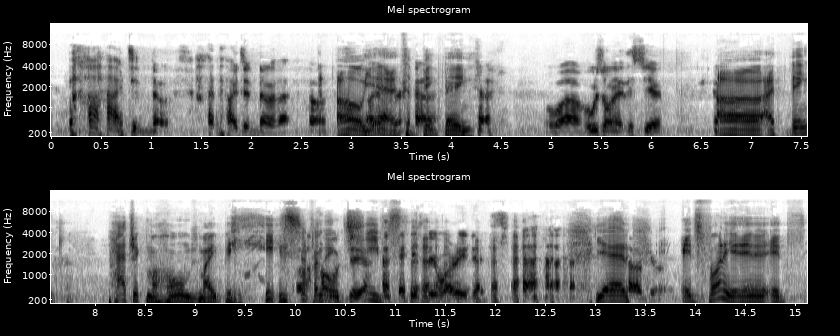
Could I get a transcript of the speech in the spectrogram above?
I didn't know. I didn't know that. No. Oh yeah, I- it's a big thing. Wow, who's on it this year? Uh, I think Patrick Mahomes might be. He's from oh the dear, Chiefs. be worried. yeah, Oh, it's funny. it- It's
